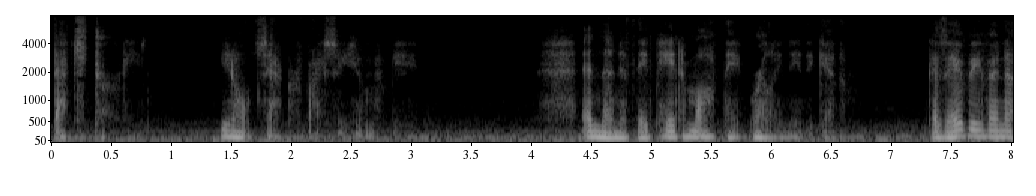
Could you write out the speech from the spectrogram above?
that's dirty. You don't sacrifice a human being. And then if they paid him off, they really need to get him. Because they've even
